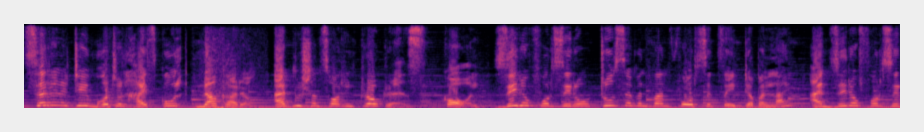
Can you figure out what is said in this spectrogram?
Serenity Model High School, Nagaram. Admissions are in progress. Call 040 and 040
